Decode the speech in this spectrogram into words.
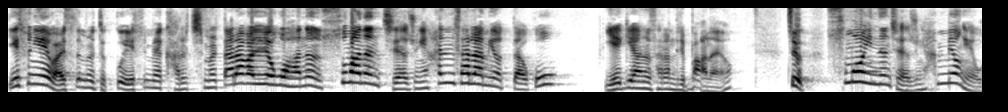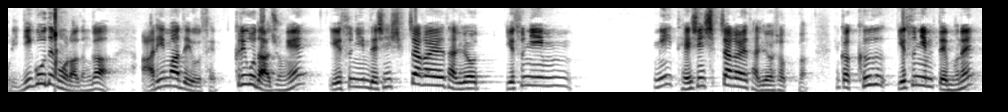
예수님의 말씀을 듣고 예수님의 가르침을 따라가려고 하는 수많은 제자 중에 한 사람이었다고 얘기하는 사람들이 많아요. 즉 숨어 있는 제자 중에 한 명이에요. 우리 니고데모라든가 아리마대 요셉 그리고 나중에 예수님 대신 십자가에 달려 예수님이 대신 십자가에 달려셨던 그러니까 그 예수님 때문에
